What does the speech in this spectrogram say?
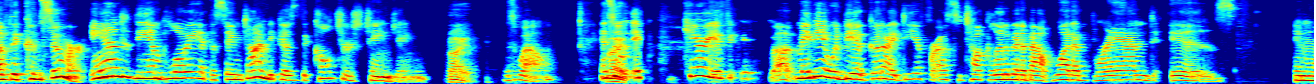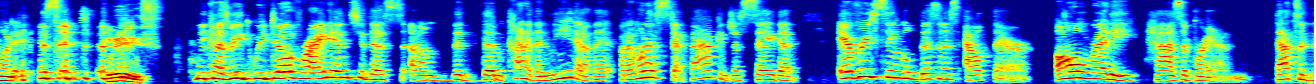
of the consumer and the employee at the same time because the culture is changing right as well and right. so, if, Carrie, if, if uh, maybe it would be a good idea for us to talk a little bit about what a brand is and what it isn't. Please. because we we dove right into this, um, the the kind of the meat of it. But I want to step back and just say that every single business out there already has a brand. That's a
